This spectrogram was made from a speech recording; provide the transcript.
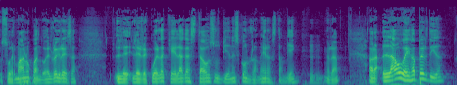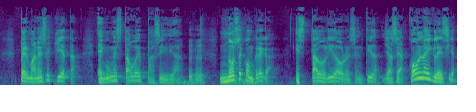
su hermano, cuando él regresa, le, recuerda que él ha gastado sus bienes con rameras también. ¿verdad? Ahora, la oveja perdida permanece quieta en un estado de pasividad. No se congrega, está dolida o resentida, ya sea con la iglesia,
